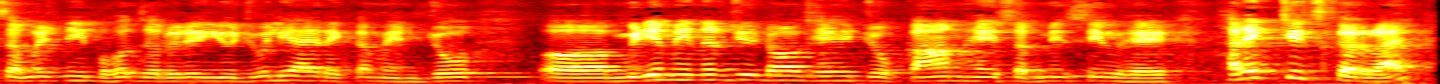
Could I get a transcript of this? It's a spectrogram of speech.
समझनी बहुत ज़रूरी है। यूजुअली आई रिकमेंड जो मीडियम एनर्जी डॉग है, जो काम है सबमिसिव है, हर एक चीज़ कर रहा है,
